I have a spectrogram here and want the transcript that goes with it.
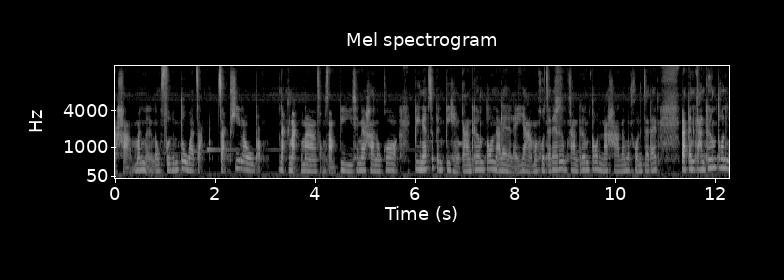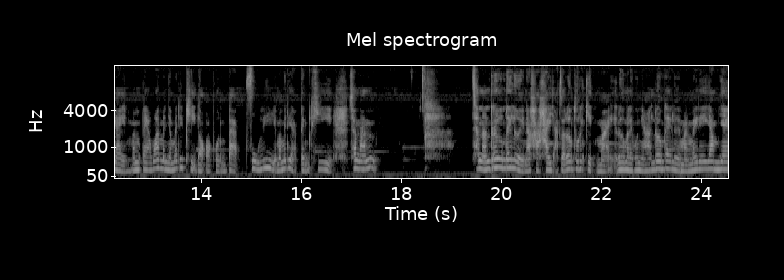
อะค่ะ มันเหมือนเราฟื้นตัวจากจากที่เราแบบ หนักๆมาสองสามปีใช่ไหมคะแล้วก็ปีนี้จะเป็นปีแห่งการเริ่มต้นอะไรหลาย ๆ อย่างบางคนจะได้เริ่มการเริ่มต้นนะคะ แล้วบางคนจะได้แต่เป็นการเริ่มต้นไง มันแปลว่ามันยังไม่ได้ผีดอกออกผลแบบฟูลี่มันไม่ได้แบบเต็มที่ ฉะนั้น ฉะนั้นเริ่มได้เลยนะคะ ใครอยากจะเริ่มธุรกิจใหม่ เริ่มอะไรพวกนี้เริ่มได้เลย มันไม่ได้ย่ำแย่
